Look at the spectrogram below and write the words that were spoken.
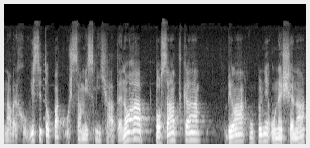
na vrchu. Vy si to pak už sami smícháte. No a posádka byla úplně unešena.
